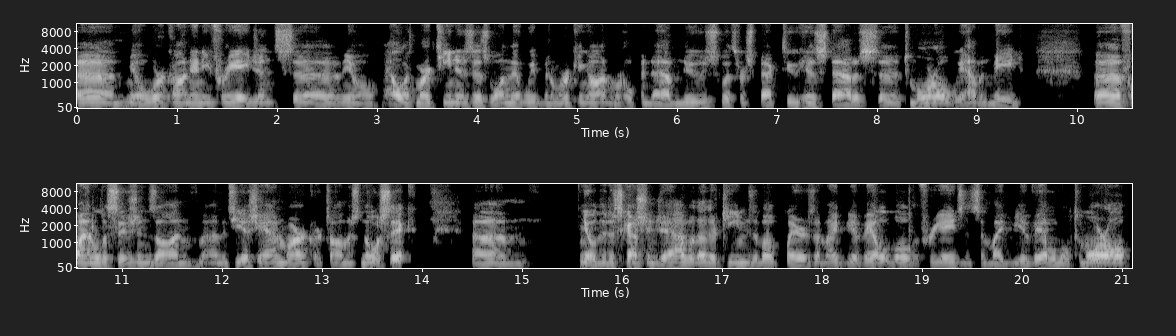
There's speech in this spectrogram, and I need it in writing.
um, you know, work on any free agents. Uh, you know, Alec Martinez is one that we've been working on. We're hoping to have news with respect to his status uh, tomorrow. We haven't made uh, final decisions on uh, Mattias Janmark or Tomas Nosek. Um, you know, the discussions you have with other teams about players that might be available, the free agents that might be available tomorrow.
